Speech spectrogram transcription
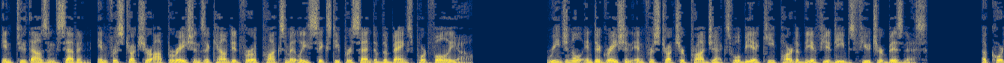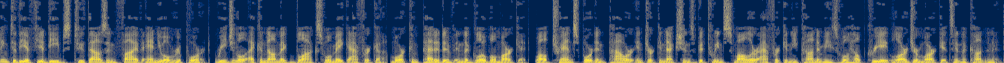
In 2007, infrastructure operations accounted for approximately 60% of the bank's portfolio. Regional integration infrastructure projects will be a key part of the AFDB's future business. According to the AFDB's 2005 annual report, regional economic blocs will make Africa more competitive in the global market, while transport and power interconnections between smaller African economies will help create larger markets in the continent.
